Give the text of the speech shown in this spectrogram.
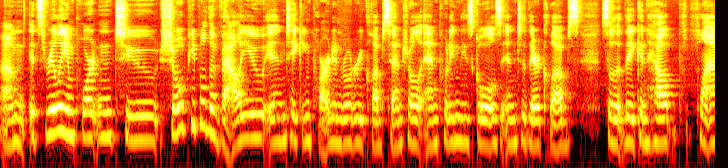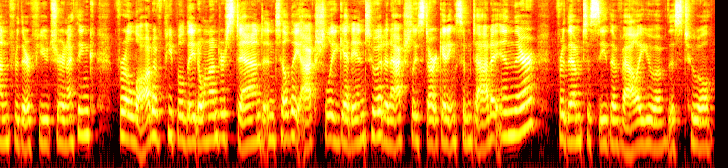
um, it's really important to show people the value in taking part in Rotary Club Central and putting these goals into their clubs so that they can help plan for their future. And I think for a lot of people, they don't understand until they actually get into it and actually start getting some data in there for them to see the value of this tool.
